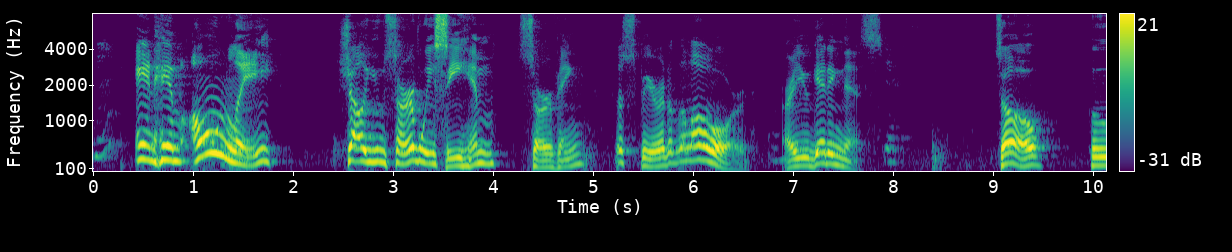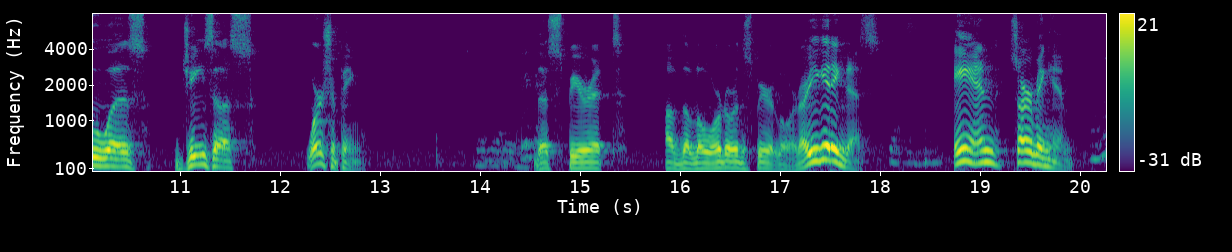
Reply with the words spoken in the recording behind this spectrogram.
-hmm. and him only shall you serve. We see him serving the Spirit of the Lord. Are you getting this? Yes. so who was Jesus worshiping the Spirit of the Lord or the Spirit Lord. Are you getting this? Yes. and serving him. Mm -hmm.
